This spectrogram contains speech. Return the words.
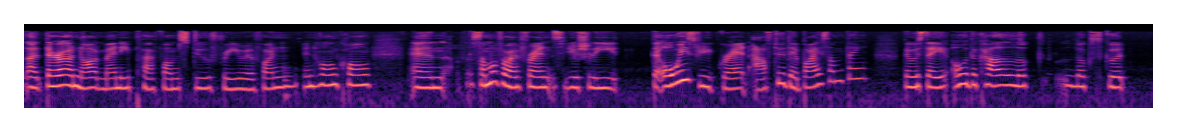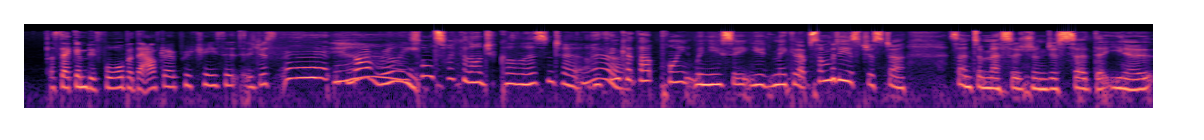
Like there are not many platforms do free refund in Hong Kong, and some of my friends usually they always regret after they buy something. They will say, "Oh, the color look looks good." A second before, but then after I purchase it, it just mm, not really. It's all psychological, isn't it? I think at that point when you see you make it up, somebody is just uh, sent a message and just said that you know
